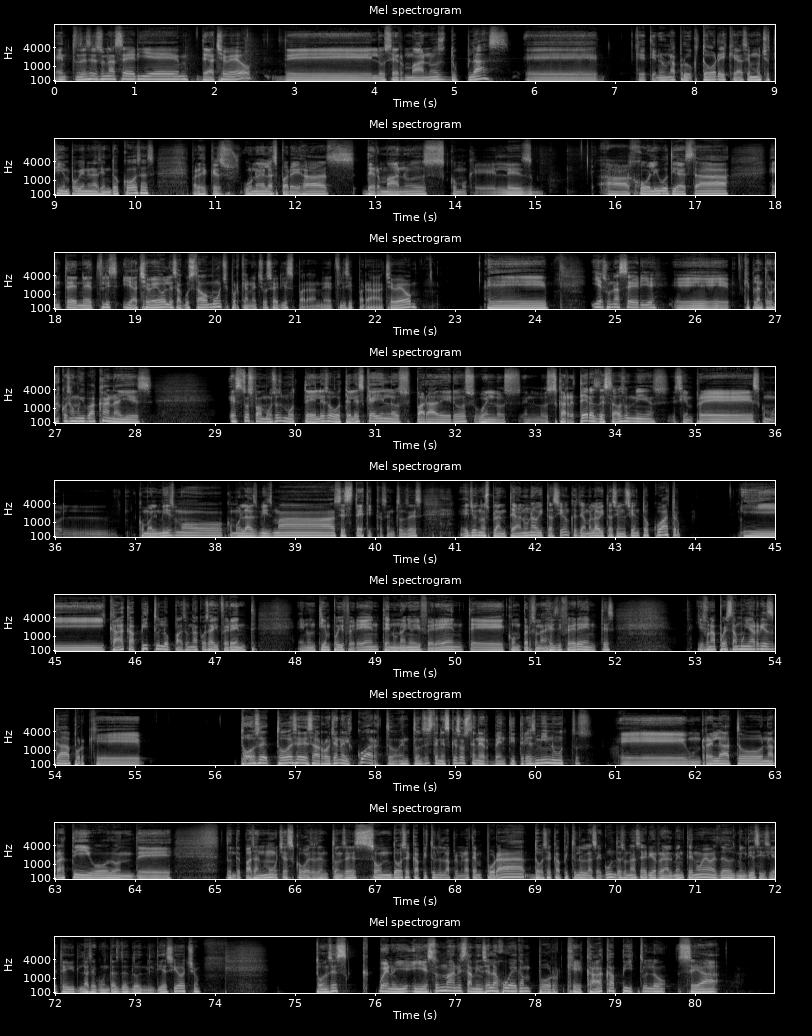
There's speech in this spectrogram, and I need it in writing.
Entonces es una serie de HBO de los hermanos Duplas eh, que tienen una productora y que hace mucho tiempo vienen haciendo cosas. Parece que es una de las parejas de hermanos como que les a Hollywood y a esta gente de Netflix y HBO les ha gustado mucho porque han hecho series para Netflix y para HBO. Eh, y es una serie eh, que plantea una cosa muy bacana y es estos famosos moteles o hoteles que hay en los paraderos o en los en las carreteras de Estados Unidos siempre es como el, como el mismo como las mismas estéticas. Entonces ellos nos plantean una habitación que se llama la habitación 104 y cada capítulo pasa una cosa diferente en un tiempo diferente en un año diferente con personajes diferentes. Y es una apuesta muy arriesgada porque todo se, todo se desarrolla en el cuarto, entonces tenés que sostener 23 minutos, eh, un relato narrativo donde, donde pasan muchas cosas. Entonces son 12 capítulos la primera temporada, 12 capítulos la segunda, es una serie realmente nueva, es de 2017 y la segunda es de 2018. Entonces, bueno, y, y estos manes también se la juegan porque cada capítulo sea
